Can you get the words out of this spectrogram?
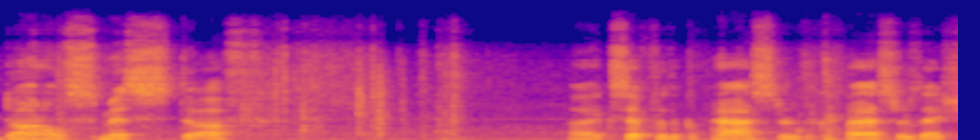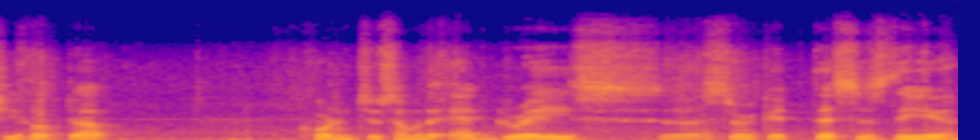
Donald Smith stuff, uh, except for the capacitor. The capacitor is actually hooked up according to some of the Ed Gray's uh, circuit. This is the uh,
